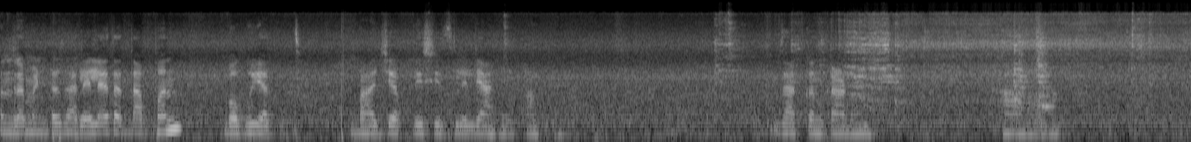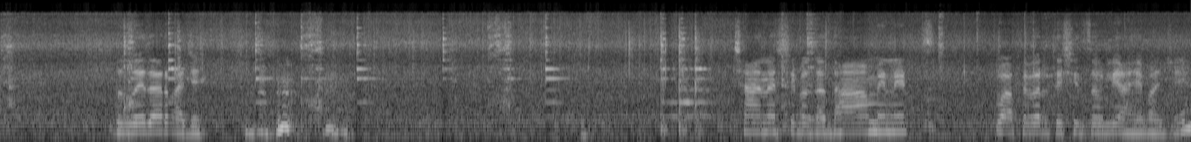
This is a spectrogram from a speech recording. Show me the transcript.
पंधरा मिनटं झालेले आहेत. आता आपण बघूयात भाजी आपली शिजलेली आहे का? झाकण काढून. हां हां हां. धुवेदार भाजी. छान अशी बघा दहा मिनिट वाफेवरती शिजवली आहे भाजी.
